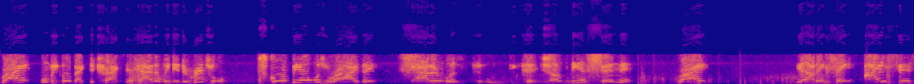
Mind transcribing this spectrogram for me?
right? When we go back to track the time that we did the ritual, Scorpio was rising, Saturn was conjunct the ascendant, right? Now they say Isis,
